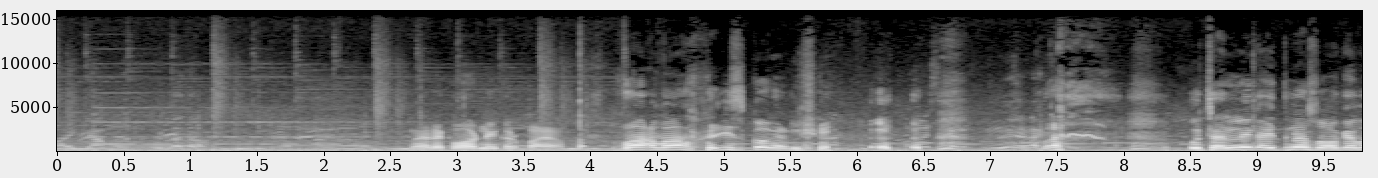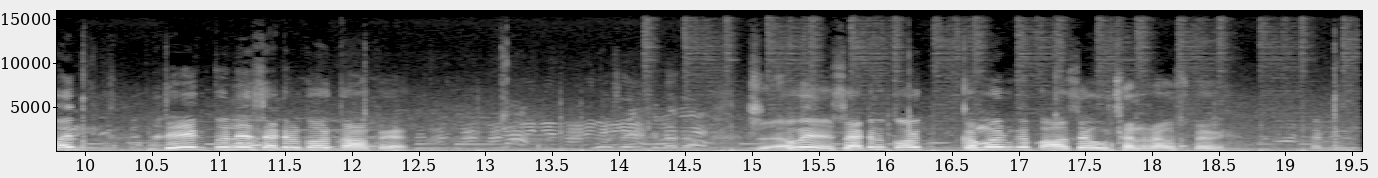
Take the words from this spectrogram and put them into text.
भाई क्या मैं रिकॉर्ड नहीं कर पाया। वाह वाह, इसको कर लिया उछलने का इतना शौक है भाई। देख तो ले सेटल कॉर्क कहाँ पे है। अबे सेटल कॉर्क कमर के पास है, उछल रहा उस पर चलते हैं।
